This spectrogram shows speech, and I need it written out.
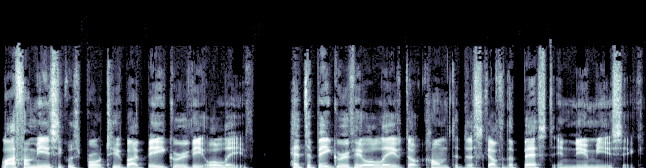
Life on Music was brought to you by Be Groovy or Leave. Head to begroovyorleave.com to discover the best in new music.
